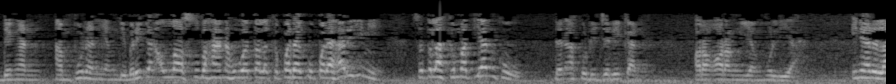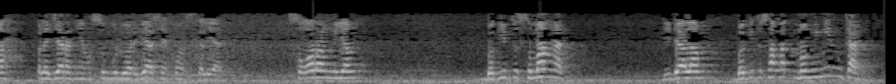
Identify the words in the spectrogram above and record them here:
dengan ampunan yang diberikan Allah Subhanahu wa taala kepadaku pada hari ini setelah kematianku dan aku dijadikan orang-orang yang mulia. Ini adalah pelajaran yang sungguh luar biasa kawan sekalian. Seorang yang begitu semangat di dalam begitu sangat menginginkan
